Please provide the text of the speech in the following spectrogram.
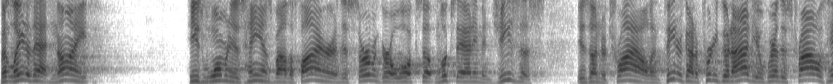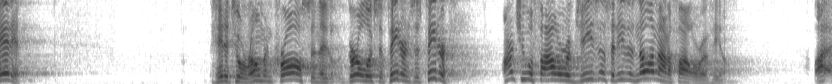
But later that night, he's warming his hands by the fire, and this servant girl walks up and looks at him, and Jesus is under trial. And Peter got a pretty good idea where this trial is headed. Headed to a Roman cross, and the girl looks at Peter and says, Peter, Aren't you a follower of Jesus? And he says, No, I'm not a follower of him. I,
